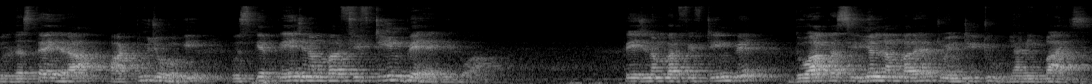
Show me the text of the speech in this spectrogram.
گلدستہ ہرا پارٹ ٹو جو ہوگی، اس کے پیج نمبر ففٹین پہ ہے یہ دعا۔ پیج نمبر ففٹین پہ دعا کا سیریل نمبر ہے ٹوینٹی ٹو یعنی بائیس۔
